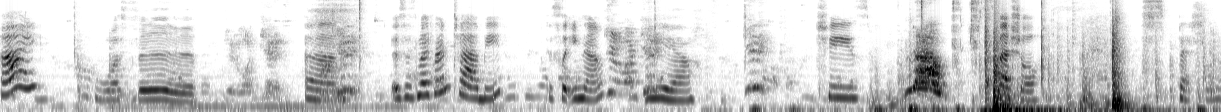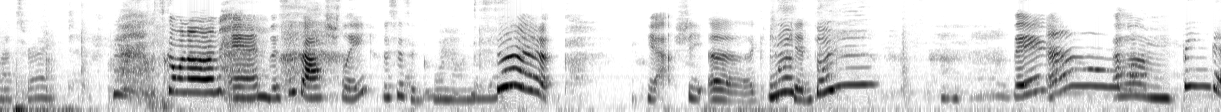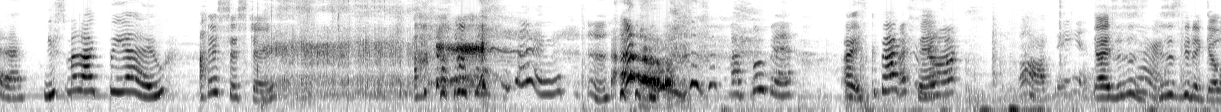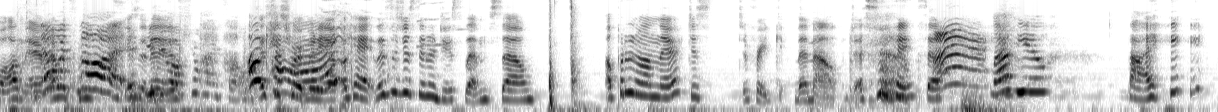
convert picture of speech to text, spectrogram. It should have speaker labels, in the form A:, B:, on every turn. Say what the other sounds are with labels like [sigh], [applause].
A: Hi. What's up? Um, this is my friend Tabby. Just let you know.
B: Yeah.
A: Cheese.
B: No!
A: special.
B: Special, that's right. [laughs]
A: What's going on? And this is Ashley.
B: This isn't going on.
A: What's up? Yeah.
B: She, uh, just kidding.
A: They
B: Ow,
A: um
B: finger. You smell like BO.
A: they're sisters. [laughs]
B: My booby. Alright, go back, sis. Aw, dang it.
A: Guys, this is this is gonna go on there.
B: No, it's not.
A: Yes,
B: if
A: it
B: you do, I'll kill myself.
A: It's a short video.
B: Okay.
A: Okay, this is just to introduce them. So I'll put it on there just to freak them out. Just. [laughs] So
B: Ah!
A: love you. Bye. [laughs]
